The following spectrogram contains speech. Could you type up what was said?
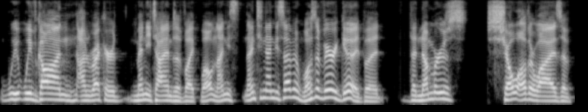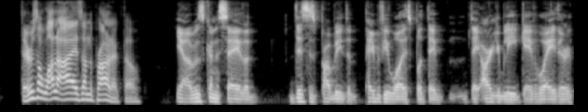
we we've gone on record many times of like, well, 90, 1997 wasn't very good, but the numbers show otherwise. Of there's a lot of eyes on the product, though. Yeah, I was going to say that this is probably the pay per view wise, but they they arguably gave away their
